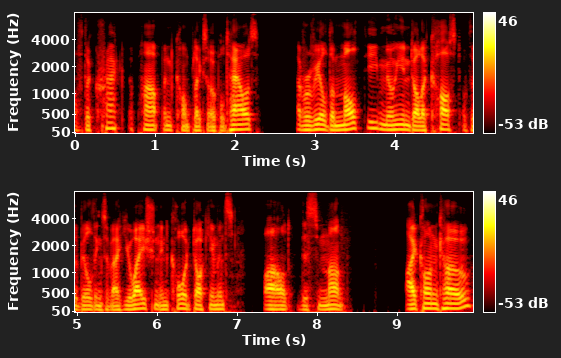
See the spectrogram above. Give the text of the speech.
of the cracked apartment complex Opal Towers have revealed the multi-million dollar cost of the building's evacuation in court documents filed this month. Icon Co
